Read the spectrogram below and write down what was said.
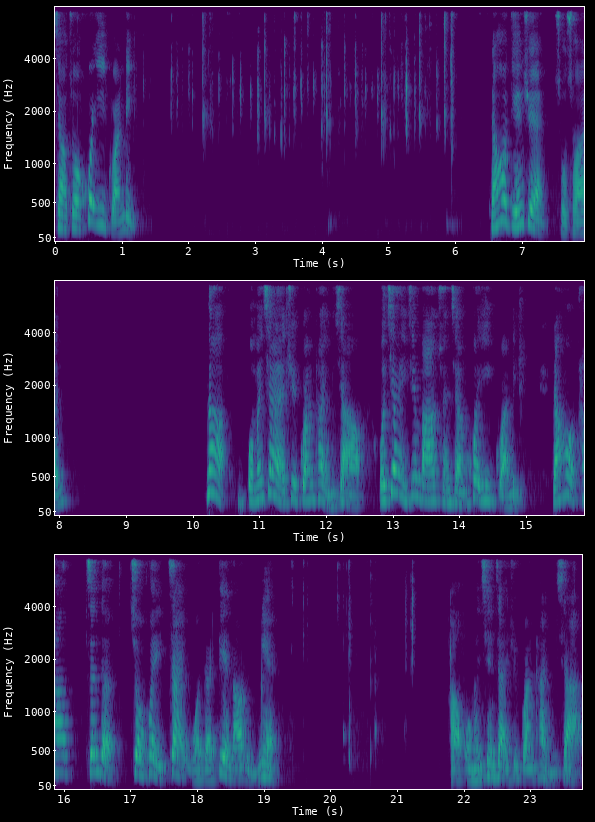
叫做会议管理，然后点选储存。那我们现在来去观看一下啊，我既然已经把它存成会议管理，然后它真的就会在我的电脑里面。好，我们现在去观看一下，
